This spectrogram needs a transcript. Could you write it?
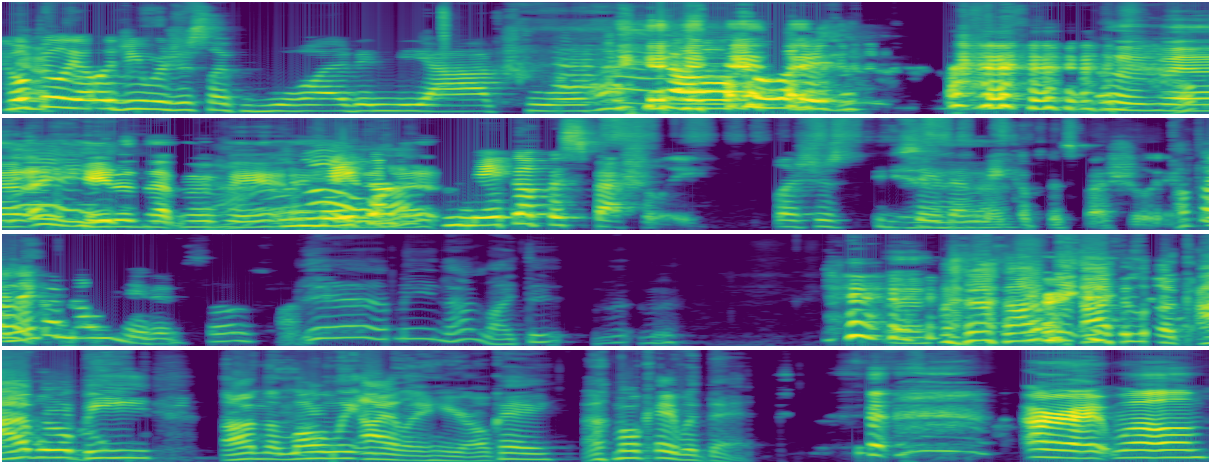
Hillbilly yeah. Elegy was just like, what in the actual hell? like, oh man, okay. I hated that movie. Makeup, makeup especially. Let's just yeah. say that makeup especially. I thought, and they got nominated, so it was fun. Yeah, I mean, I liked it. I mean, I, look, I will be on the lonely island here. Okay, I'm okay with that. All right. Well,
